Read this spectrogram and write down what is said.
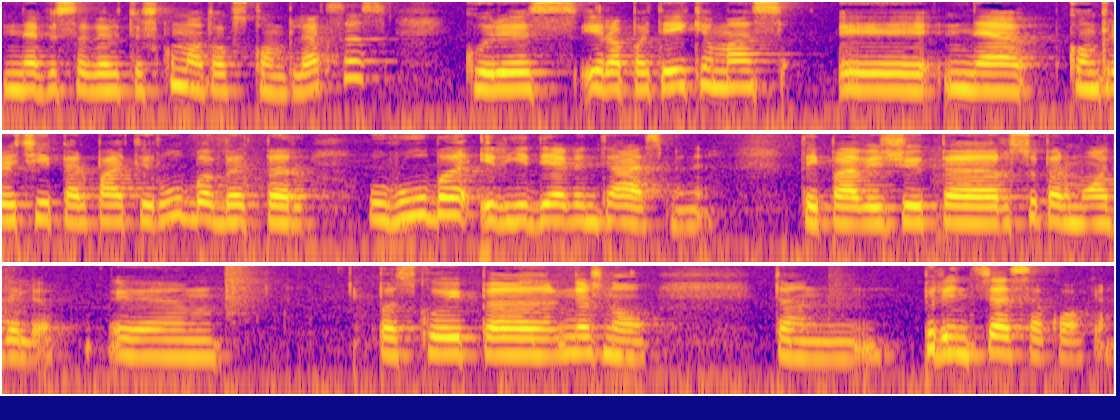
nevisavertiškumo toks kompleksas, kuris yra pateikiamas e, ne konkrečiai per patį rūbą, bet per rūbą ir jį dėvinti asmenį. Tai pavyzdžiui, per supermodelį, e, paskui per, nežinau, ten princesę kokią,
